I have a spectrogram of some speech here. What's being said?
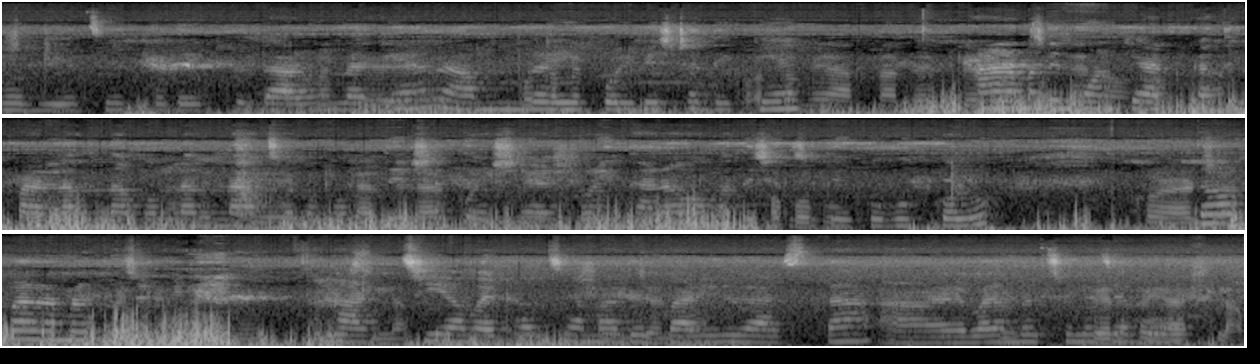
দেখাচ্ছে সুন্দর সুন্দর সুন্দর পাতা পরিবেশটি। গজিয়েছে তো দেখতে দারুণ লাগে। আর আমরা এই পরিবেশটা দেখে আর আমাদের মনকে আটকাতে পারলাম না। বললাম না আমাদেরকে বন্ধুদের সাথে শেয়ার করি তারাও আমাদের সাথে উপভোগ করুক। তো আবার আমরা দুজন মিলে হাঁটছি আমার এটা হচ্ছে আমাদের বাড়ির রাস্তা। আর এবার আমরা চলে যাব আসলাম।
